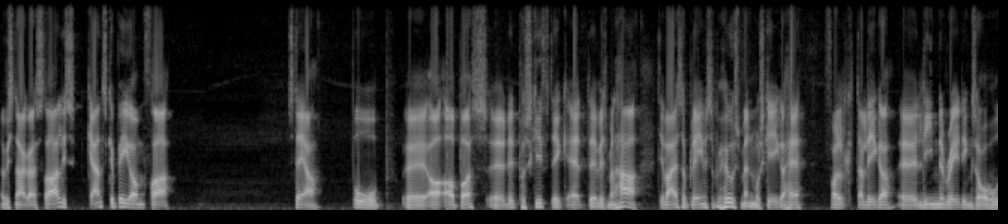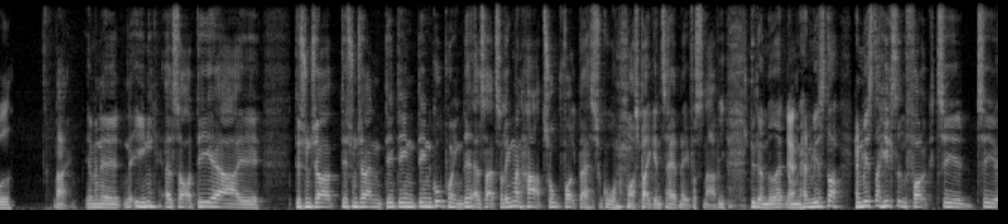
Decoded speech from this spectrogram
når vi snakker Astralis, gerne skal bede om fra Stær, Borup øh, og, og Boss øh, lidt på skift, ikke? at øh, hvis man har device og blame, så behøves man måske ikke at have folk, der ligger øh, lignende ratings overhovedet. Nej, jamen øh, enig. Altså, og det er... Øh, det synes jeg, det synes jeg er en, det, det, er en, det er en god pointe. Altså, at så længe man har to folk, der er så gode, man må også bare igen tage hatten af for Snappy. Det der med, at ja. jamen, han, mister, han mister hele tiden folk til, til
